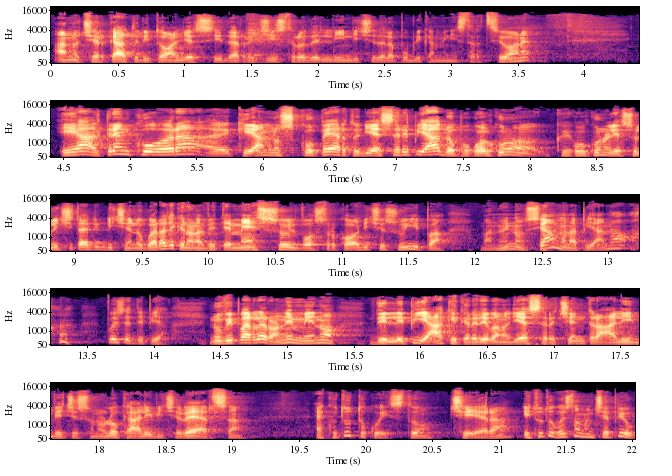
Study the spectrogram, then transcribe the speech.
hanno cercato di togliersi dal registro dell'indice della pubblica amministrazione e altri ancora eh, che hanno scoperto di essere PA dopo qualcuno, che qualcuno li ha sollecitati dicendo guardate che non avete messo il vostro codice su IPA, ma noi non siamo una PA, no, voi siete PA. Non vi parlerò nemmeno delle PA che credevano di essere centrali e invece sono locali e viceversa. Ecco, tutto questo c'era e tutto questo non c'è più.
